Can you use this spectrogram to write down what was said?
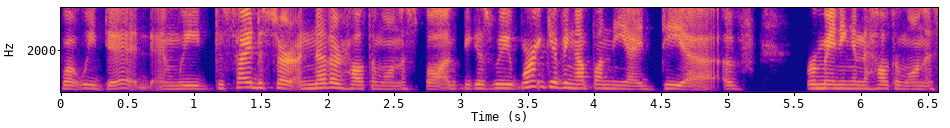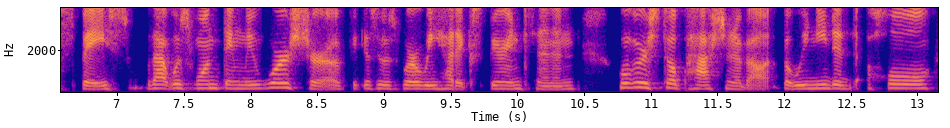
what we did and we decided to start another health and wellness blog because we weren't giving up on the idea of remaining in the health and wellness space. That was one thing we were sure of because it was where we had experience in and what we were still passionate about. But we needed a whole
